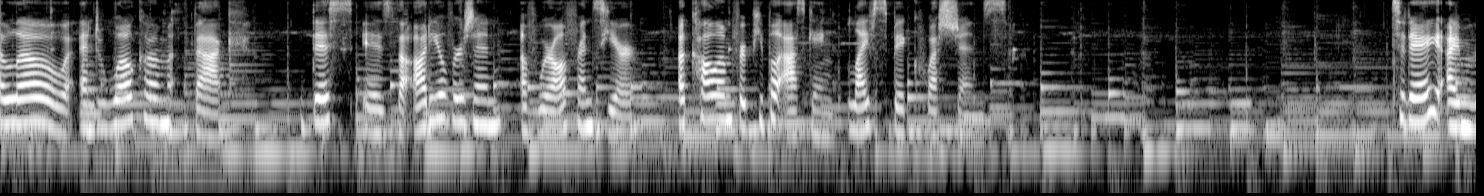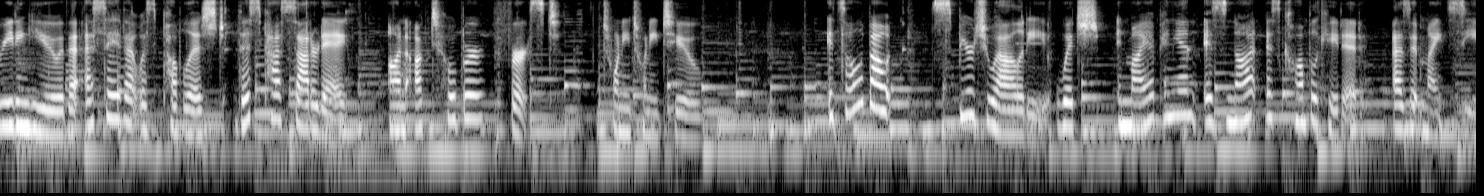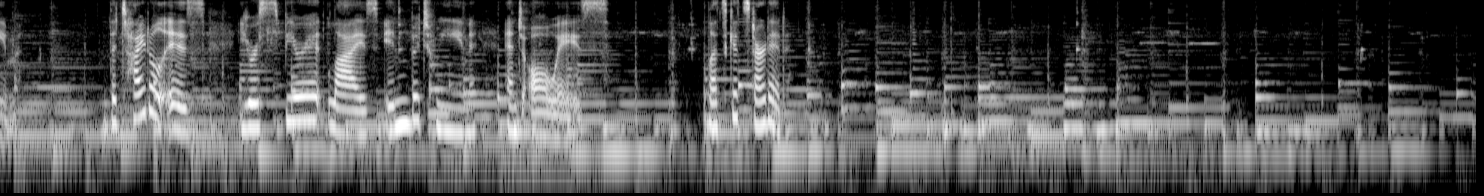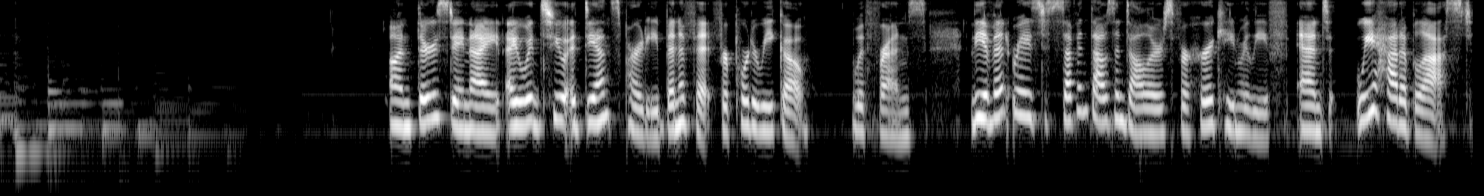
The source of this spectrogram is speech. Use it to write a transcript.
Hello, and welcome back. This is the audio version of We're All Friends Here, a column for people asking life's big questions. Today, I'm reading you the essay that was published this past Saturday on October 1st, 2022. It's all about spirituality, which, in my opinion, is not as complicated as it might seem. The title is Your Spirit Lies in Between and Always. Let's get started. On Thursday night, I went to a dance party benefit for Puerto Rico with friends. The event raised $7,000 for hurricane relief, and we had a blast.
